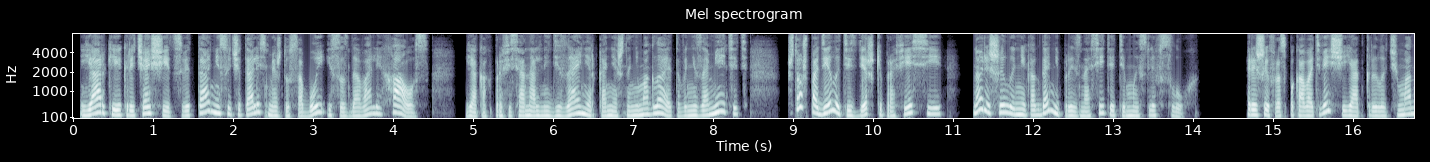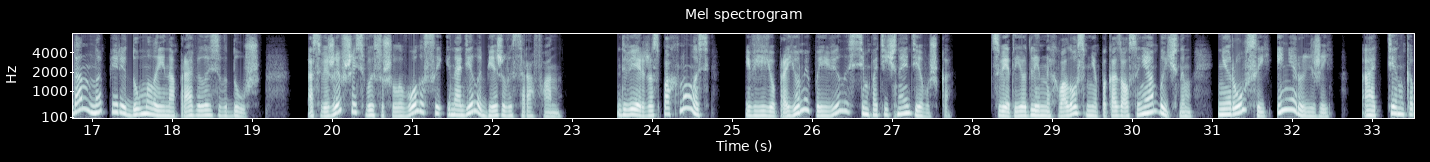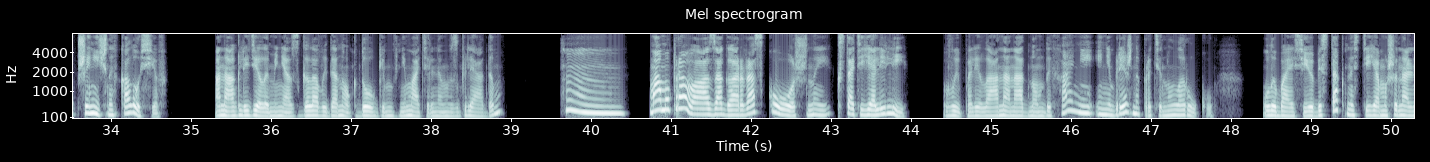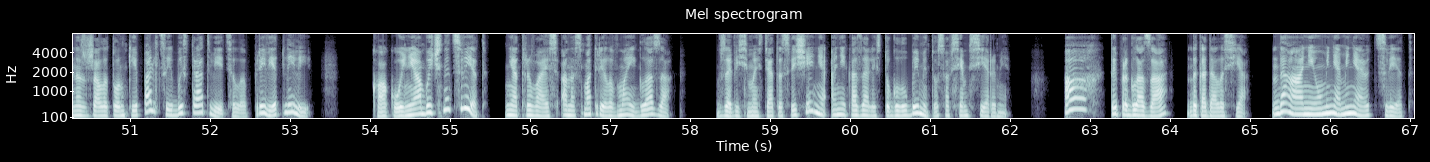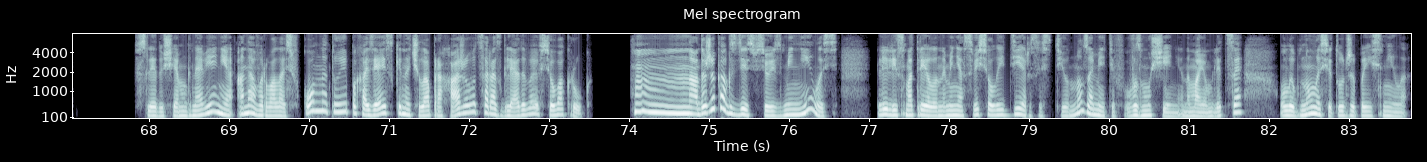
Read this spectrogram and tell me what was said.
Яркие кричащие цвета не сочетались между собой и создавали хаос. Я, как профессиональный дизайнер, конечно, не могла этого не заметить. Что ж поделать, издержки профессии, но решила никогда не произносить эти мысли вслух. Решив распаковать вещи, я открыла чемодан, но передумала и направилась в душ. Освежившись, высушила волосы и надела бежевый сарафан. Дверь распахнулась, и в ее проеме появилась симпатичная девушка. Цвет ее длинных волос мне показался необычным, не русый и не рыжий, а оттенка пшеничных колосьев. Она оглядела меня с головы до ног долгим внимательным взглядом. «Хм, мама права, загар роскошный. Кстати, я Лили», — выпалила она на одном дыхании и небрежно протянула руку. Улыбаясь ее бестактности, я машинально сжала тонкие пальцы и быстро ответила «Привет, Лили». «Какой необычный цвет!» Не отрываясь, она смотрела в мои глаза. В зависимости от освещения они казались то голубыми, то совсем серыми. «Ах, ты про глаза?» — догадалась я. «Да, они у меня меняют цвет». В следующее мгновение она ворвалась в комнату и по-хозяйски начала прохаживаться, разглядывая все вокруг. «Хм, надо же, как здесь все изменилось!» Лили смотрела на меня с веселой дерзостью, но, заметив возмущение на моем лице, улыбнулась и тут же пояснила.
